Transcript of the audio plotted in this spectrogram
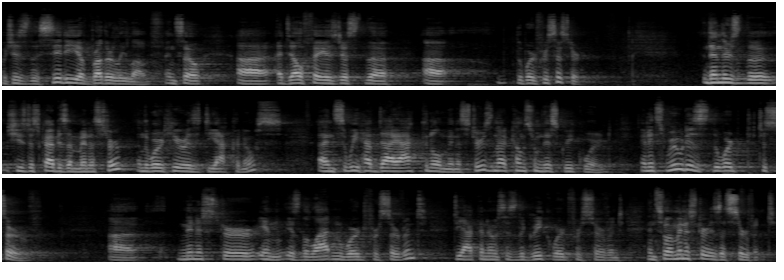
which is the city of brotherly love. And so uh, adelphe is just the, uh, the word for sister. And then there's the, she's described as a minister, and the word here is diakonos. And so we have diaconal ministers, and that comes from this Greek word. And its root is the word to serve. Uh, minister in, is the Latin word for servant. Diakonos is the Greek word for servant. And so a minister is a servant.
